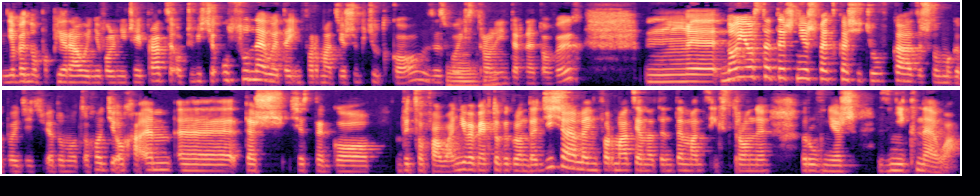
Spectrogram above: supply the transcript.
nie będą popierały niewolniczej pracy, pracy oczywiście usunęły te informacje szybciutko ze swoich mm. stron internetowych. Mm, no i ostatecznie szwedzka sieciówka, zresztą mogę powiedzieć, wiadomo o co chodzi, o HM, e, też się z tego wycofała. Nie wiem, jak to wygląda dzisiaj, ale informacja na ten temat z ich strony również zniknęła.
